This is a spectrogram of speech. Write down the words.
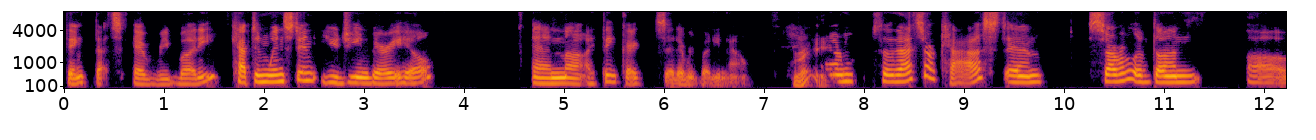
think that's everybody. Captain Winston, Eugene Berryhill. And uh, I think I said everybody now. Right. And so that's our cast. And several have done uh,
